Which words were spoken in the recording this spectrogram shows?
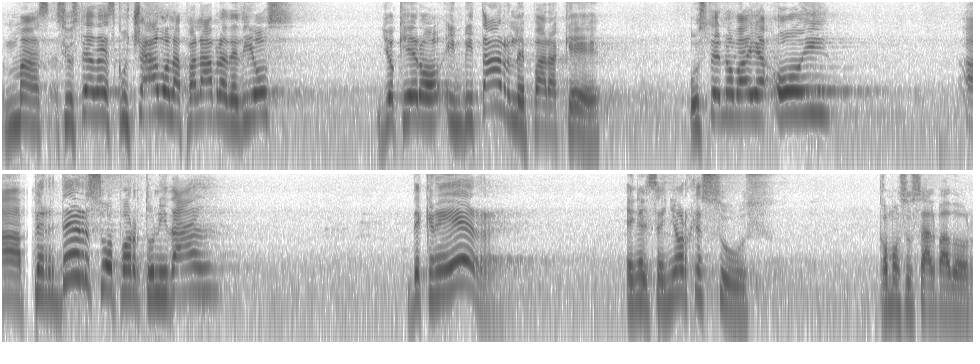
más si usted ha escuchado la palabra de Dios, yo quiero invitarle para que usted no vaya hoy a perder su oportunidad de creer en el Señor Jesús como su Salvador.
